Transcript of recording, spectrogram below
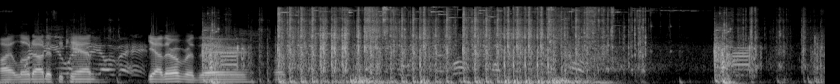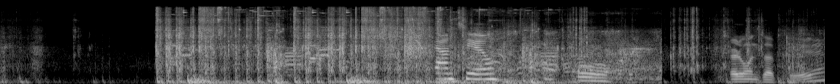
Buy load out if you can. Yeah, they're over there. Oh, Down two. third one's up here.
